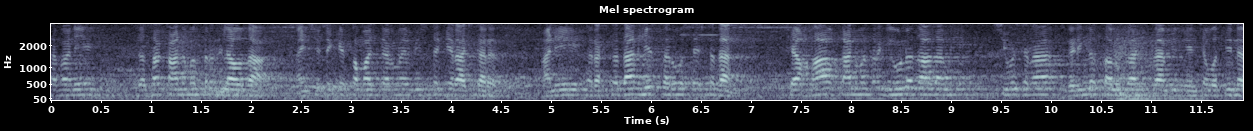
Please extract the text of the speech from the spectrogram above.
बाळासाहेबांनी जसा कानमंत्र दिला होता ऐंशी टक्के समाजकारण वीस टक्के राजकारण. आणि रक्तदान हे सर्वश्रेष्ठ दान. हा कानमंत्र घेऊनच आज आम्ही शिवसेना गडिंग्लज तालुका आणि ग्रामीण यांच्या वतीनं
